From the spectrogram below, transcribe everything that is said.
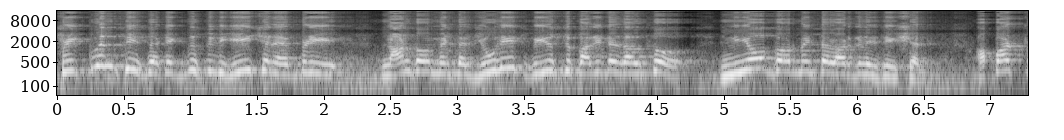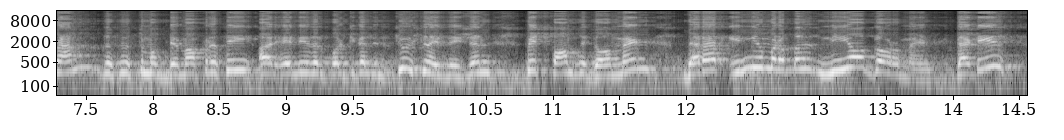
frequencies that exist in each and every non-governmental unit. We used to call it as also neo-governmental organization. Apart from the system of democracy or any other political institutionalization which forms a government, there are innumerable neo-governments. That is,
